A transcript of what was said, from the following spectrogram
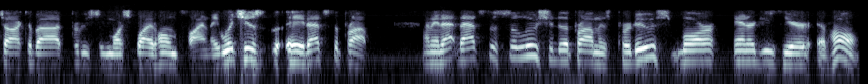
to talk about producing more supply at home finally, which is, hey, that's the problem. I mean, that that's the solution to the problem is produce more energy here at home.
